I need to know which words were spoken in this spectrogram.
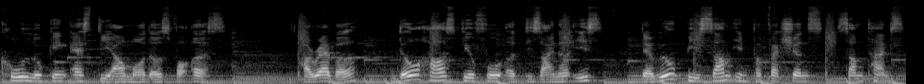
cool looking STL models for us. However, though how skillful a designer is, there will be some imperfections sometimes.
